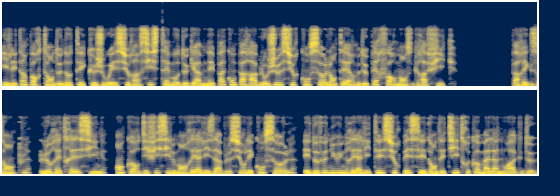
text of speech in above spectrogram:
il est important de noter que jouer sur un système haut de gamme n'est pas comparable au jeu sur console en termes de performance graphique. Par exemple, le ray tracing, encore difficilement réalisable sur les consoles, est devenu une réalité sur PC dans des titres comme Alan Wake 2.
